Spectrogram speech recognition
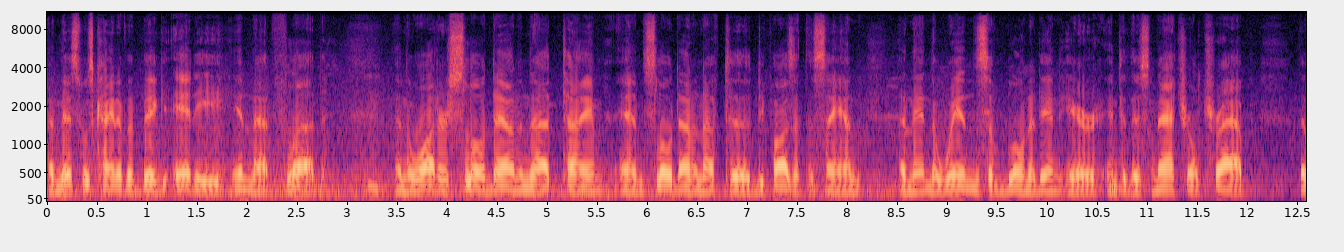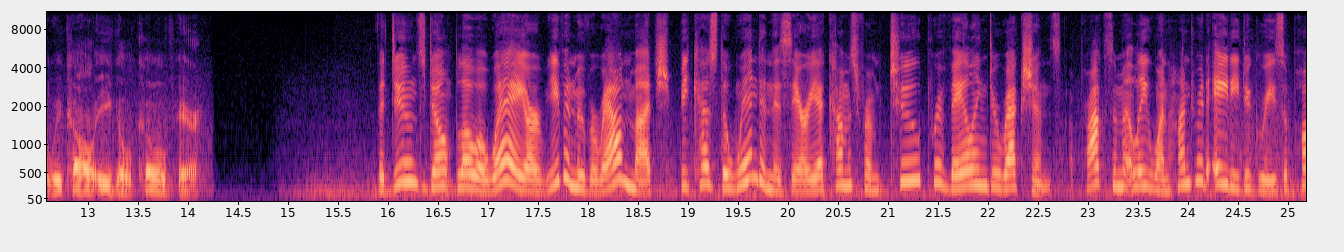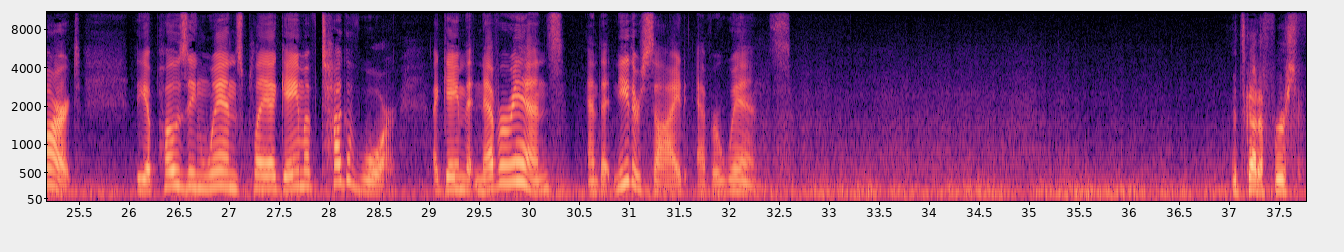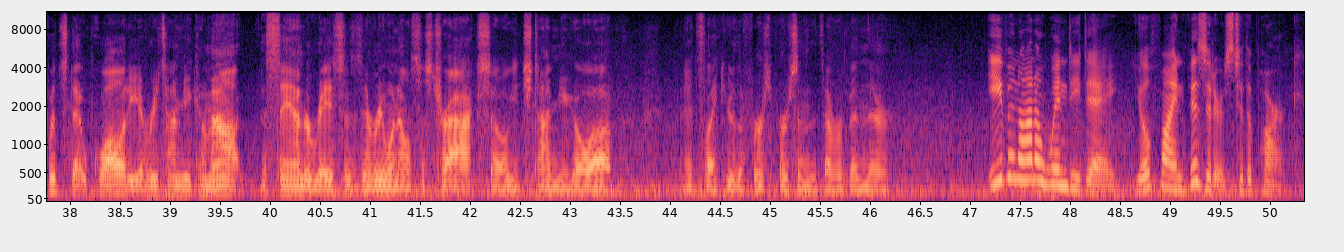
And this was kind of a big eddy in that flood. And the water slowed down in that time and slowed down enough to deposit the sand. And then the winds have blown it in here into this natural trap that we call Eagle Cove here. The dunes don't blow away or even move around much because the wind in this area comes from two prevailing directions, approximately 180 degrees apart. The opposing winds play a game of tug of war, a game that never ends and that neither side ever wins. It's got a first footstep quality every time you come out. The sand erases everyone else's tracks, so each time you go up, it's like you're the first person that's ever been there. Even on a windy day, you'll find visitors to the park.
